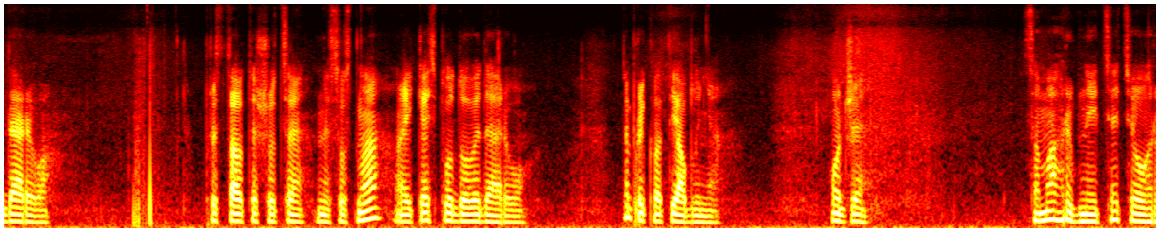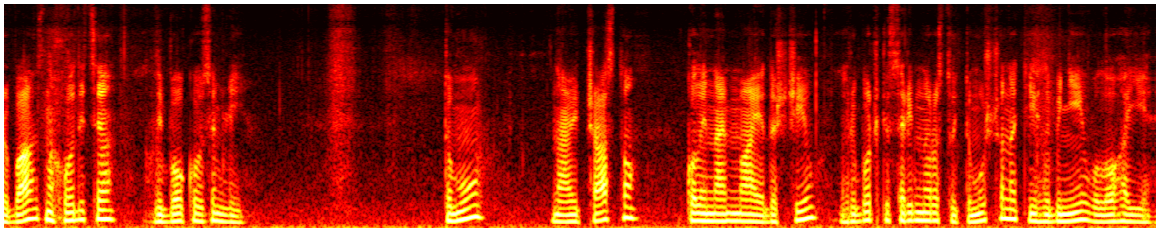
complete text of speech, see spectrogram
дерева. Представте, що це не сосна, а якесь плодове дерево. Наприклад, яблуня. Отже, сама грибниця цього гриба знаходиться глибоко в землі. Тому навіть часто, коли немає дощів, грибочки все рівно ростуть, тому що на тій глибині волога є.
